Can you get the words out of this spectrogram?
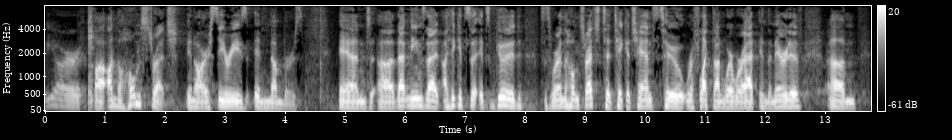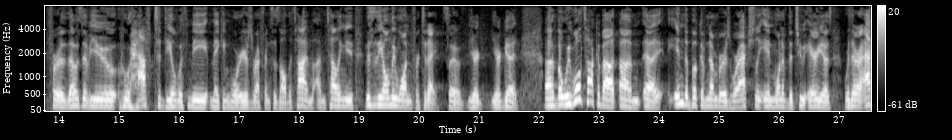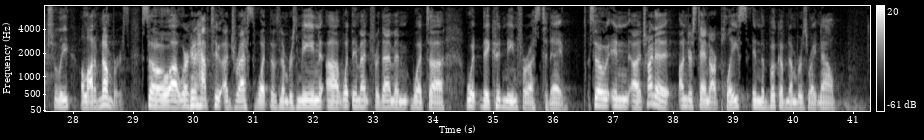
We are uh, on the home stretch in our series in Numbers. And uh, that means that I think it's, uh, it's good, since we're in the home stretch, to take a chance to reflect on where we're at in the narrative. Um, for those of you who have to deal with me making Warriors references all the time, I'm telling you, this is the only one for today. So you're, you're good. Uh, but we will talk about, um, uh, in the book of Numbers, we're actually in one of the two areas where there are actually a lot of numbers. So uh, we're going to have to address what those numbers mean, uh, what they meant for them, and what, uh, what they could mean for us today. So, in uh, trying to understand our place in the book of Numbers right now,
